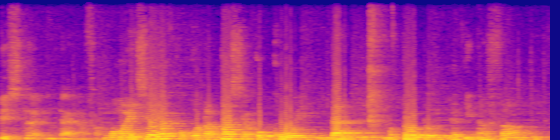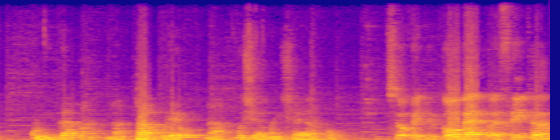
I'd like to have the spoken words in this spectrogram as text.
business in Dynafarm. mu maisha yako, unapasha ukuwe ndani mtoto ya Dynafarm kulingana na tangu leo na mwisho ya maisha yako. So when you go back to Africa,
